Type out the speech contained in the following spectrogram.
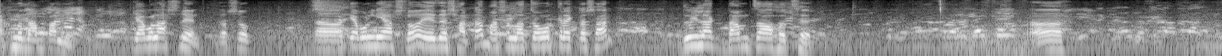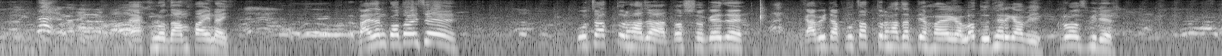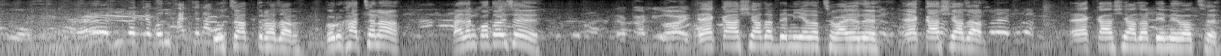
এখনও দাম পাননি। কেবল আসলেন? দর্শক কেবল নিয়ে আসলো এই যে সারটা। মাসাল্লাহ চমৎকার একটা সার। দুই লাখ দাম চাওয়া হচ্ছে। এখনও দাম পাই নাই। ভাইজান, কত হয়েছে? পঁচাত্তর হাজার। দর্শক, এই যে গাবিটা পঁচাত্তর হাজার দিয়ে হয়ে গেল, দুধের গাবি ক্রস বিডের পঁচাত্তর হাজার, গরু খাচ্ছে না। ভাইজান, কত হয়েছে? একাশি হাজার দিয়ে নিয়ে যাচ্ছে ভাই যে একাশি হাজার। একাশি হাজার দিয়ে নিয়ে যাচ্ছে।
